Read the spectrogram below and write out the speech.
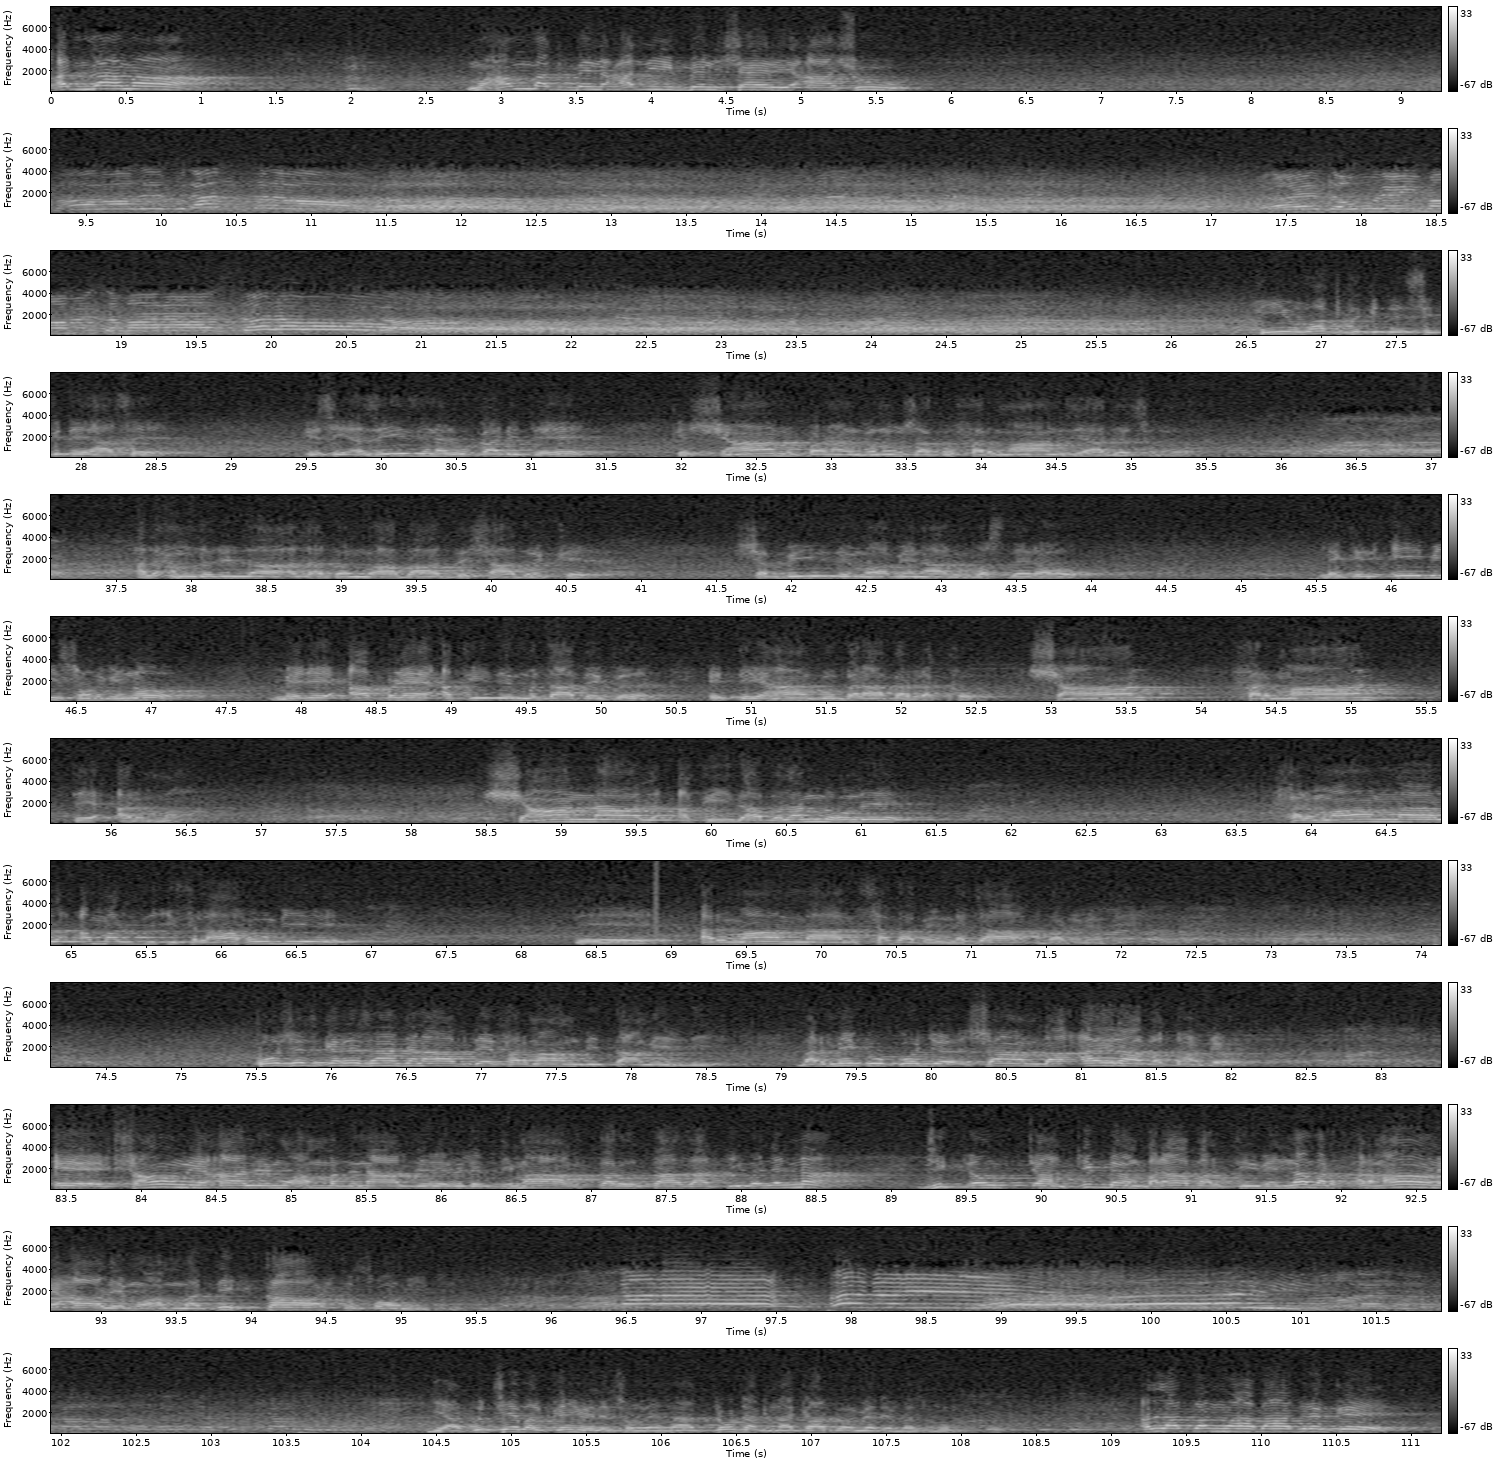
علامہ محمد بن علی بن شہر آشو۔ ظہور امام زمانہ سلوات ہی وقت کتے سکتے ہاسے۔ کسی عزیز نے روکا دیتے کہ شان پڑھن گنو سا کو فرمان زیادہ سنو۔ الحمدللہ، اللہ تعالیٰ آباد دے شاد رکھے۔ شبیر دے محابین آل وسدے رہو۔ لیکن اے بھی سن گنو، میرے اپنے عقید مطابق اتریہاں کو برابر رکھو۔ شان، فرمان تے ارمان۔ شان نال عقیدہ بلند ہوندے، فرمان نال عمل دی اصلاح ہوندی ہے تے ارمان نال سبب نجات بڑھ ویندے۔ کوشش کرے سا جناب دے فرمان دی تعمیر دی، بر میں کو کچھ شان دا ایرا بدھن دیو اے شان آل محمد نال دے ویلے دماغ ترو تازہ تھی ونجن نا جھکاں چان ٹبیاں برابر تھی وے نہ بر فرمان آل محمد دی کاشت سونی تھی۔ یا کچھے بل کہیں ویلے سنوے سا چوٹک نہ کر دو میرے مضمون۔ اللہ تنو آباد رکھے۔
